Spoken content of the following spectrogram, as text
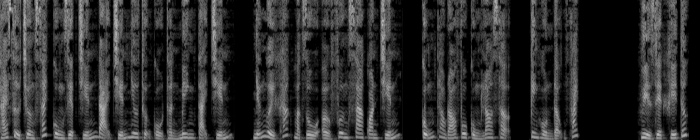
Thái sử Trường Sách cùng Diệp Chiến đại chiến như thượng cổ thần minh tại chiến, những người khác mặc dù ở phương xa quan chiến, cũng theo đó vô cùng lo sợ, kinh hồn động phách. Hủy diệt khí tức,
